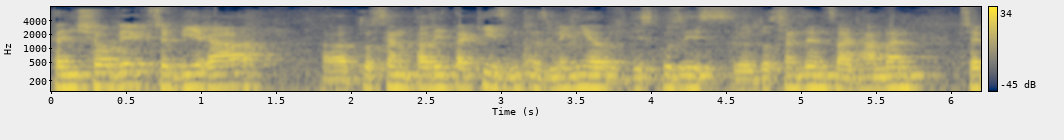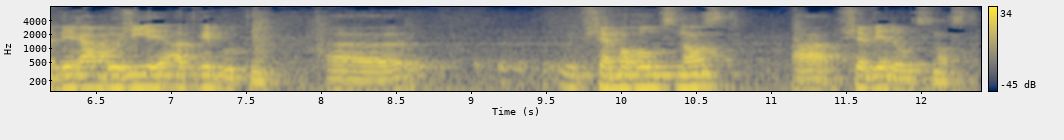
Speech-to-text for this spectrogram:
ten člověk přebírá, to jsem tady taky zmínil v diskuzi s docentem Zeithamem, přebírá boží atributy. Všemohoucnost a vševědoucnost.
